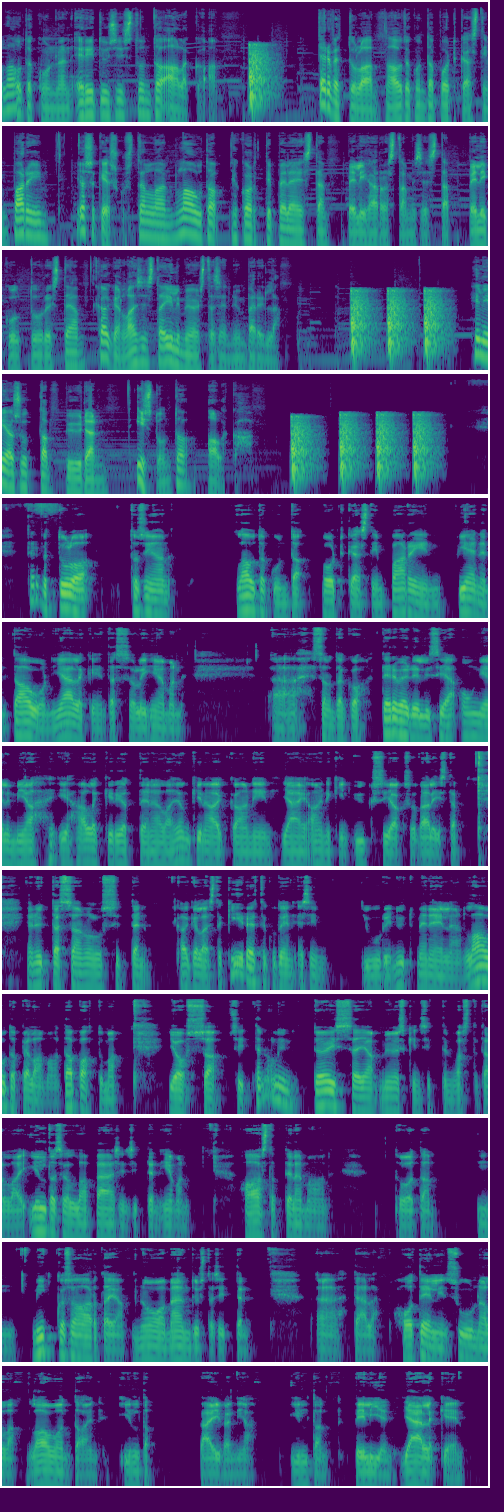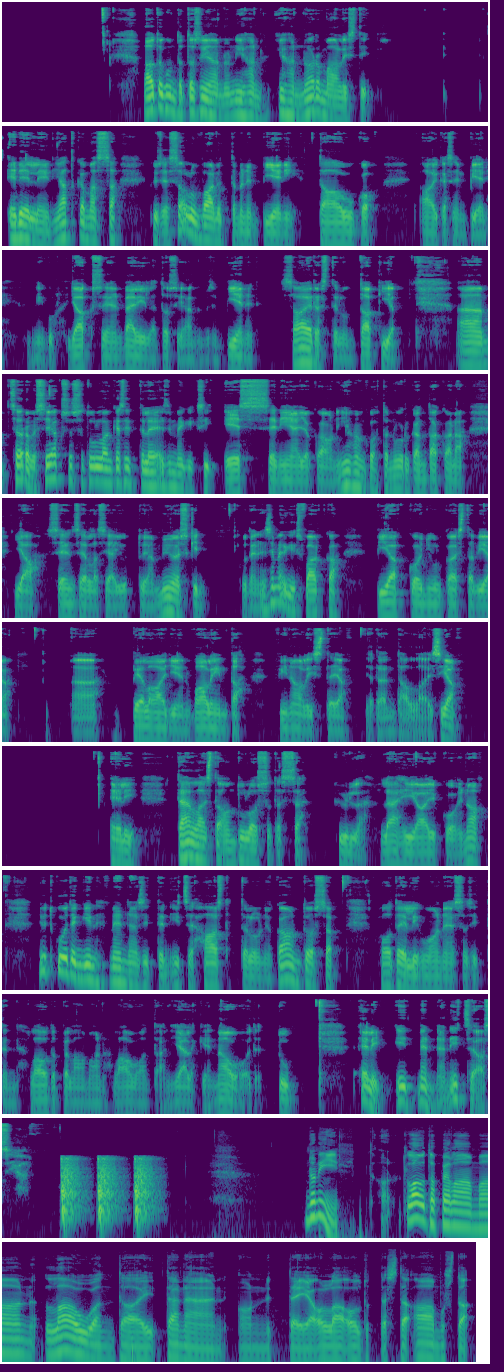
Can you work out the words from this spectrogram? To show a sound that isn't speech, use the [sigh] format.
Lautakunnan erityisistunto alkaa. Tervetuloa Lautakunta-podcastin pariin, jossa keskustellaan lauta- ja korttipeleistä, peliharrastamisesta, pelikulttuurista ja kaikenlaisista ilmiöistä sen ympärillä. Hiljaisuutta pyydän, istunto alkaa. Tervetuloa tosiaan Lautakunta-podcastin pariin pienen tauon jälkeen. Tässä oli hieman äh, sanotaanko terveydellisiä ongelmia ja allekirjoittajana jonkin aikaa, niin jäi ainakin yksi jakso välistä. Ja nyt tässä on ollut sitten kaikenlaista kiireistä, kuten esim. juuri nyt meneillään lauta pelaamaan tapahtuma, jossa sitten olin töissä ja myöskin sitten vasta tällä iltasella pääsin sitten hieman haastattelemaan tuota, Mikko Saarta ja Noa Mäntystä sitten äh, täällä hotellin suunnalla lauantain iltapäivän ja iltan pelien jälkeen. Lautakunta tosiaan on ihan, ihan normaalisti edelleen jatkamassa. Kyseessä on ollut vain nyt tämmöinen pieni tauko aikaisempien niin kuin, jaksojen välillä tosiaan tämmöisen pienen sairastelun takia. Seuraavassa jaksossa tullaan käsittelemään esimerkiksi Esseniä, joka on ihan kohta nurkan takana, ja sen sellaisia juttuja myöskin, kuten esimerkiksi vaikka piakkoin julkaistavia pelaajien valinta, finalisteja ja tämän tällaisia. Eli tällaista on tulossa tässä kyllä lähiaikoina. Nyt kuitenkin mennään sitten itse haastatteluun, joka on tuossa hotellihuoneessa sitten lautapelaamaan lauantain jälkeen nauhoitettu. Eli it, mennään itse asiaan. No niin, lautapelaamaan lauantai tänään on nyt ja ollaan oltu tästä aamusta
